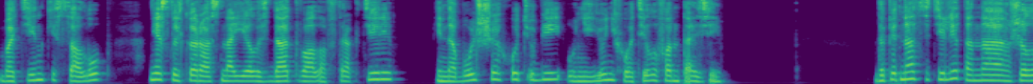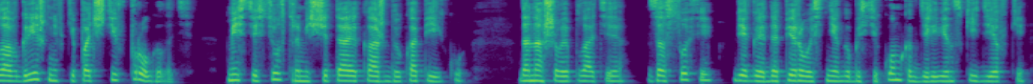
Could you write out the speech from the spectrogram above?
ботинки, салоп, несколько раз наелась до отвала в трактире, и на большее, хоть убей, у нее не хватило фантазии. До 15 лет она жила в Грешневке почти впроголодь, вместе с сестрами считая каждую копейку, донашивая платье за Софи, бегая до первого снега босиком, как деревенские девки,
